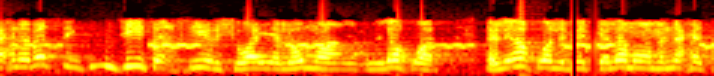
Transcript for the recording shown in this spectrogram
إحنا بس يكون في تأثير شوية اللي هم يعني الأخوة الأخوة اللي بيتكلموا من ناحية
